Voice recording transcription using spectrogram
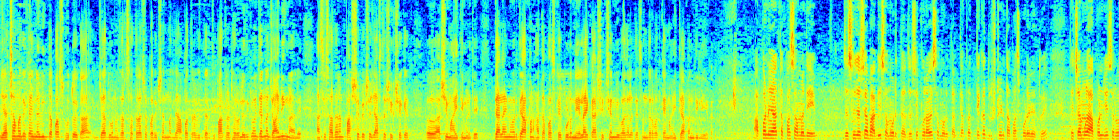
याच्यामध्ये काही नवीन तपास होतोय का? ज्या दोन हजार सतराच्या परीक्षांमधले अपात्र विद्यार्थी पात्र ठरवले होते किंवा ज्यांना जॉईनिंग मिळाले असे साधारण पाचशेपेक्षा जास्त शिक्षक आहेत अशी माहिती मिळते. त्या लाईनवरती आपण हा तपास काही पुढे नेलाय का? शिक्षण विभागाला त्या संदर्भात काही माहिती आपण दिली आहे का? आपण या तपासामध्ये जसे जशा बाबी समोर येतात जसे पुरावे समोर येतात त्या प्रत्येक दृष्टीने तपास पुढे नेतोय. त्याच्यामुळे आपण जे सर्व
